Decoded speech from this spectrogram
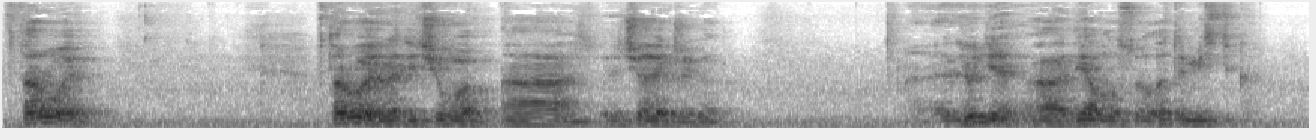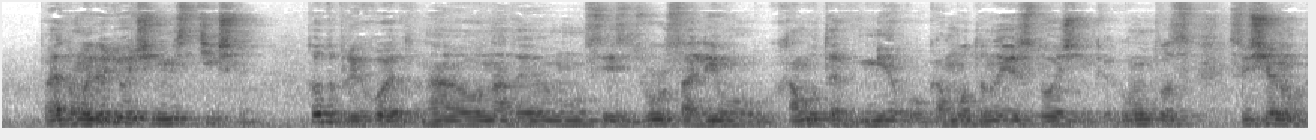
Второе. Второе, ради чего а, человек живет. Люди, а, дьявол устроил, это мистика. Поэтому люди очень мистичны. Кто-то приходит, на, надо ему съездить в Иерусалим, кому-то в Мекку, кому-то на источник, кому-то священному,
